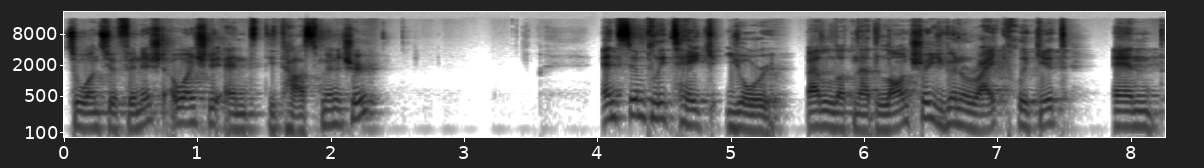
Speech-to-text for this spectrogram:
So once you're finished, I want you to end the task manager and simply take your battle.net launcher. You're going to right click it and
